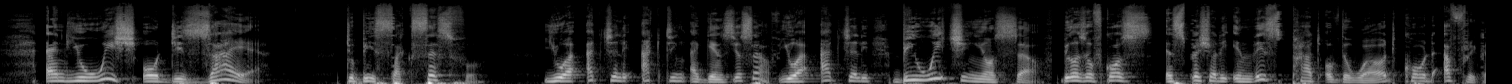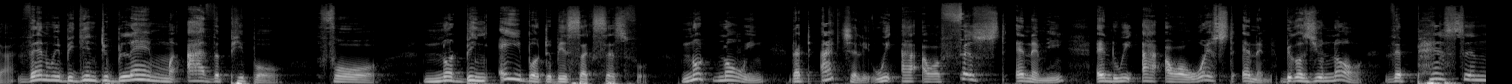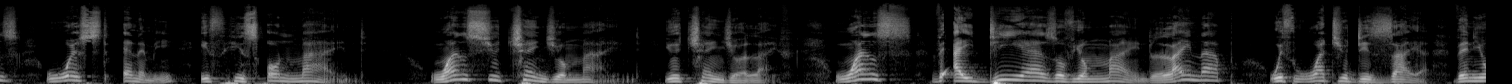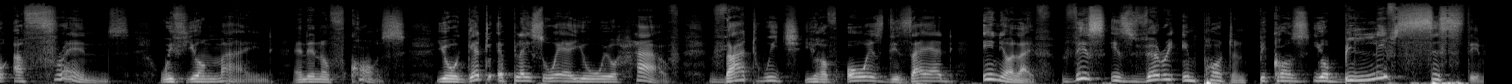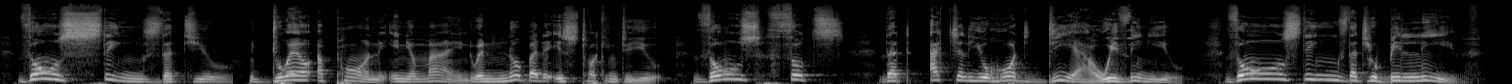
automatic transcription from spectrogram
and you wish or desire to be successful, you are actually acting against yourself. You are actually bewitching yourself. Because, of course, especially in this part of the world called Africa, then we begin to blame other people for not being able to be successful not knowing that actually we are our first enemy and we are our worst enemy. Because you know, the person's worst enemy is his own mind. Once you change your mind, you change your life. Once the ideas of your mind line up with what you desire, then you are friends with your mind. And then, of course, you will get to a place where you will have that which you have always desired in your life. This is very important because your belief system, those things that you dwell upon in your mind when nobody is talking to you, those thoughts that actually you hold dear within you, those things that you believe,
